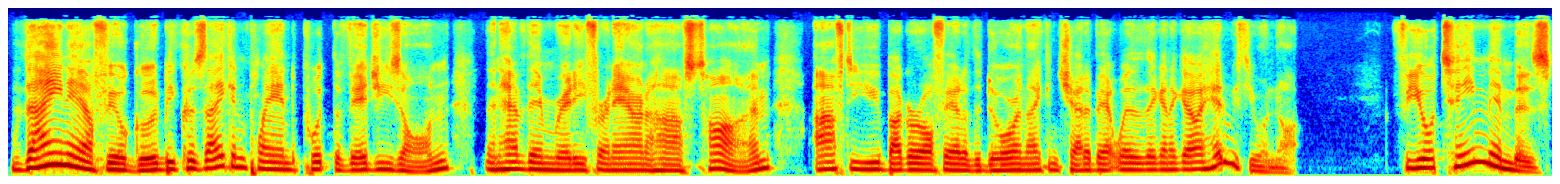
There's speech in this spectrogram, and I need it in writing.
They now feel good because they can plan to put the veggies on and have them ready for an hour and a half's time after you bugger off out of the door and they can chat about whether they're going to go ahead with you or not. For your team members,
